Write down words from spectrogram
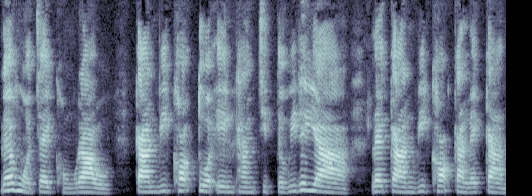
และหัวใจของเรา การวิเคราะห์ตัวเองทางจิตวิทยา และการวิเคราะห์กันและกัน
